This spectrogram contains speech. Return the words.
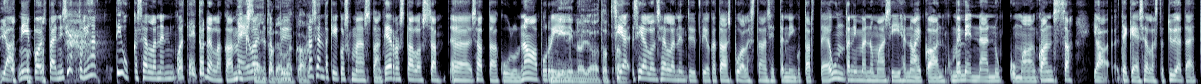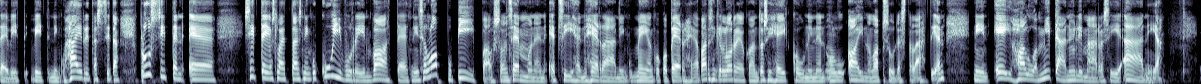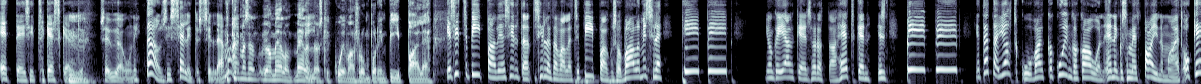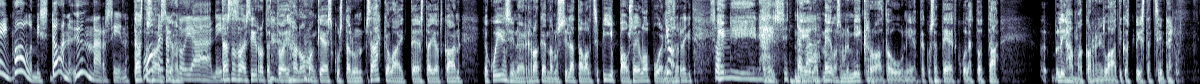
ja niin poispäin. Niin sieltä tuli ihan tiukka sellainen, niin kuin, että ei todellakaan. Me Miksi ei ei laiteta todellakaan? No sen takia, koska me asutaan kerrostalossa, ö, saattaa kuulua naapuriin. Niin, no joo, totta. Sie- siellä on sellainen tyyppi, joka taas puolestaan sitten niin kuin tarvitsee unta nimenomaan siihen aikaan, kun me mennään nukkumaan kanssa ja tekee sellaista työtä, että ei viitti, viitti niin kuin häiritä sitä. Plus sitten, äh, sitten jos laittaisi niin kuin kuivuriin vaatteet, niin se loppupiippaus on semmoinen, että siihen herää niin kuin meidän koko perhe. Ja varsinkin Lore, joka on tosi heikkouninen ollut aina lapsuudesta lähtien, niin ei halua mitään ylimääräisiä ääniä ettei sitten se keskeyty, mm. se yöuni. Tämä on siis selitys silleen. No kyllä mä sen, joo, meillä on, meillä on Ei. myöskin kuivausrumpu, niin piippailee. Ja sitten se piippaa vielä siltä, sillä tavalla, että se piippaa, kun se on valmis, sille piip, piip, jonka jälkeen se odottaa hetken ja sitten piip, piip. Ja tätä jatkuu vaikka kuinka kauan ennen kuin sä menet painamaan, että okei, valmis, done, ymmärsin. Tästä saisi ihan, ääni. tästä saisi irrotettua ihan oman keskustelun sähkölaitteesta, jotka on joku insinööri rakentanut sillä tavalla, että se piippaus ei lopu ennen kuin se reiki... se on Ei, niin ei, ärsyttävää. meillä on, meillä on semmoinen mikroaaltouuni, että kun sä teet kuule tota, lihamakoronilaatikot pistät sinne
